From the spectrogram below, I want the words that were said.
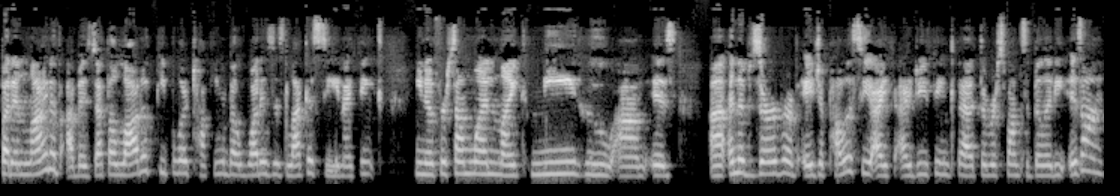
but in light of Abe's death, a lot of people are talking about what is his legacy. And I think, you know, for someone like me who um, is uh, an observer of Asia policy, I, I do think that the responsibility is on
